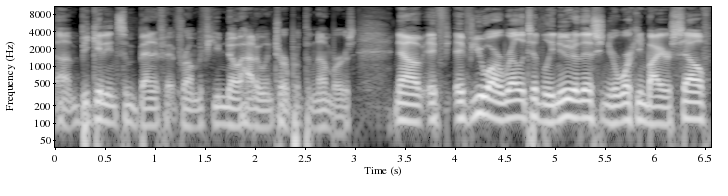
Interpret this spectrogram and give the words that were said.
uh, be getting some benefit from if you know how to interpret the numbers. Now, if if you are relatively new to this and you're working by yourself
